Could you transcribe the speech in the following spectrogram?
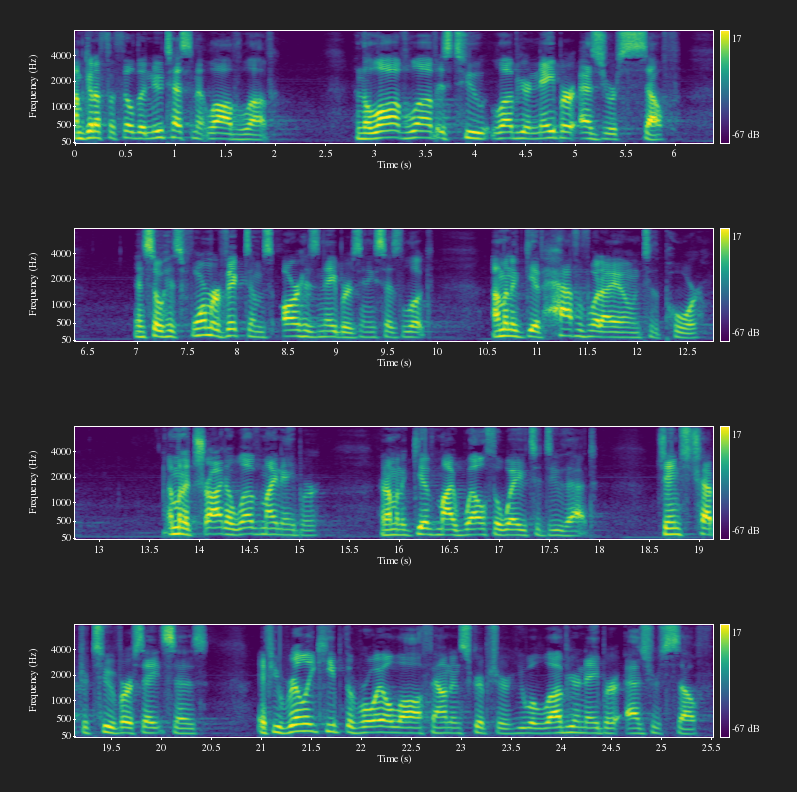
I'm going to fulfill the New Testament law of love. And the law of love is to love your neighbor as yourself. And so his former victims are his neighbors. And he says, Look, I'm going to give half of what I own to the poor. I'm going to try to love my neighbor, and I'm going to give my wealth away to do that. James chapter 2 verse 8 says, "If you really keep the royal law found in scripture, you will love your neighbor as yourself,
